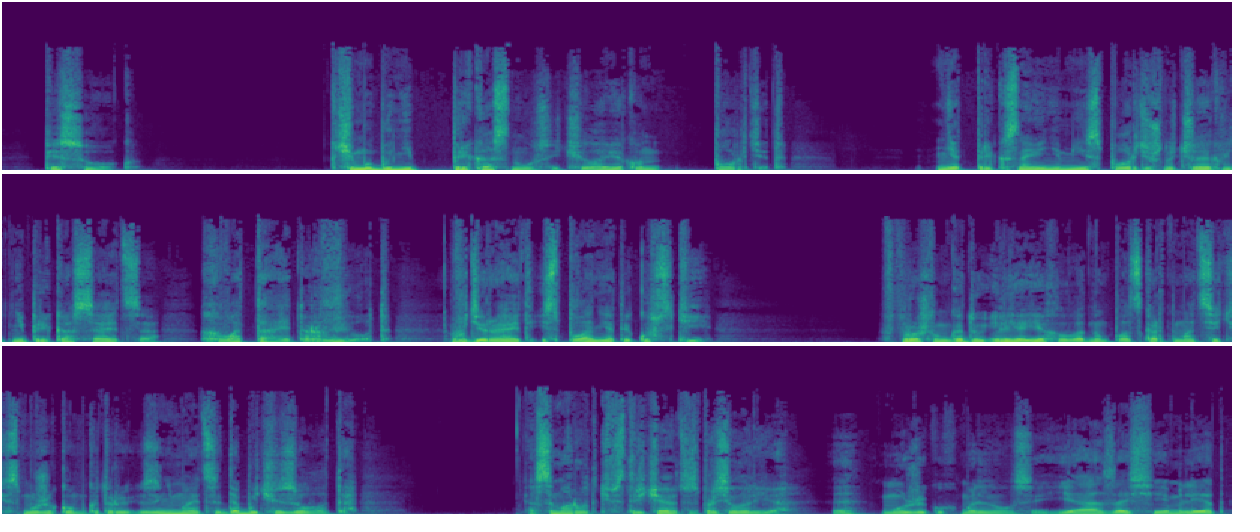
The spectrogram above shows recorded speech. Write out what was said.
— песок. К чему бы ни прикоснулся человек, он портит. Нет, прикосновением не испортишь, но человек ведь не прикасается, а хватает, рвет, выдирает из планеты куски — в прошлом году Илья ехал в одном плацкартном отсеке с мужиком, который занимается добычей золота. «А самородки встречаются?» — спросил Илья. Э, мужик ухмыльнулся. «Я за семь лет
